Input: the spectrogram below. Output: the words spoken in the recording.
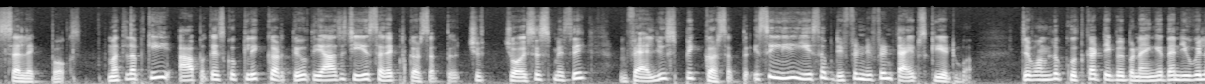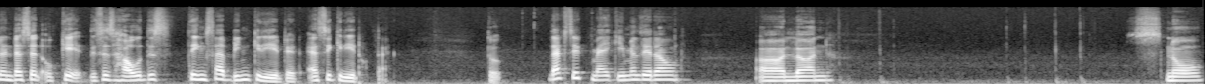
सेलेक्ट बॉक्स मतलब कि आप अगर इसको क्लिक करते हो तो यहाँ से चीज़ें सेलेक्ट कर सकते हो। चॉइसेस में से वैल्यूज़ पिक कर सकते हो। इसीलिए ये सब डिफरेंट डिफरेंट टाइप्स क्रिएट हुआ। जब हम लोग खुद का टेबल बनाएँगे then you will understand okay this is how this things are being created ऐसे क्रिएट होता है। तो दैट्स इट मैं एक ईमेल दे रहा हूँ learn snow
